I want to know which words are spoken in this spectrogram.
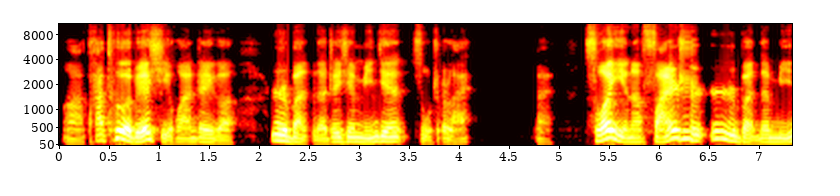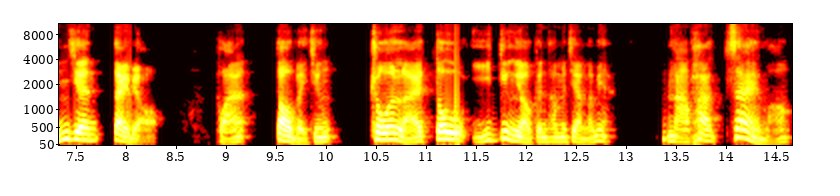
啊，他特别喜欢这个日本的这些民间组织来，哎，所以呢，凡是日本的民间代表团到北京，周恩来都一定要跟他们见个面，哪怕再忙，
